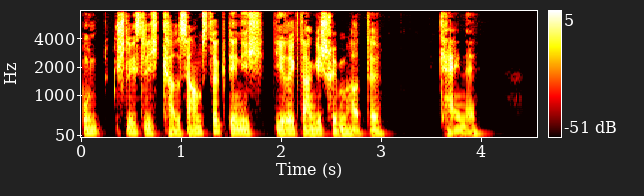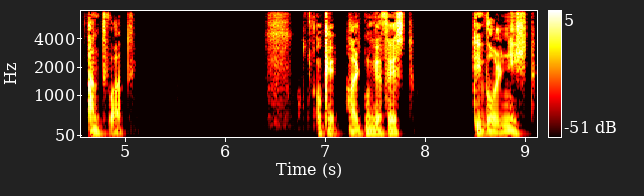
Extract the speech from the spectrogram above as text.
Und schließlich Karl Samstag, den ich direkt angeschrieben hatte, keine Antwort. Okay, halten wir fest, die wollen nicht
